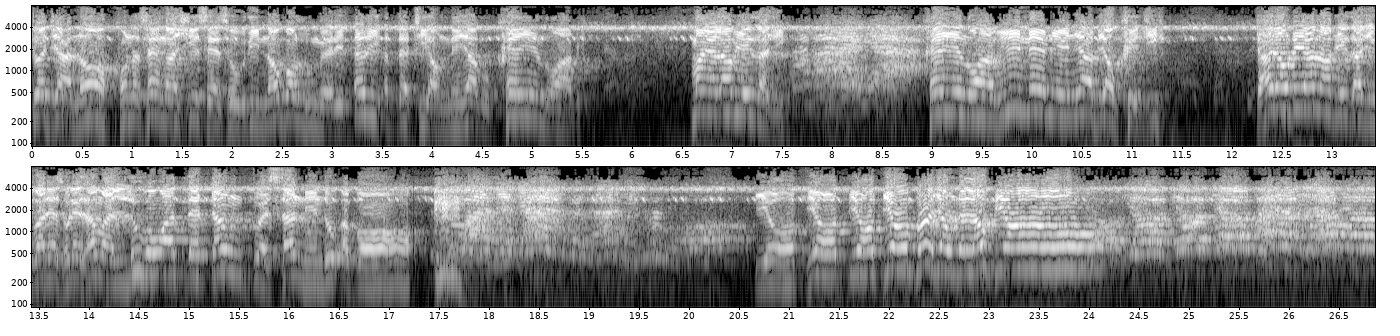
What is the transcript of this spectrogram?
တွေ့ကြနော်85 80ဆိုပြီးနောက်ပေါက်လူငယ်တွေအဲ့ဒီအသက်ထီအောင်နေရဖို့ခဲရင်သွားပြီမှန်ရလားပြိဿကြီးမှန်ပါ ခဲရင်သွားပြီနေမြင်ညပြောက်ခစ်ကြီးဒါကြောင့်တရားနာပြည်သားကြီးပါတယ်ဆိုလဲဆမ်းမလူဘဝသက်တောင်းတွေ့စမ်းနေတို့အပေါ်ပြောပြောပြောပြောဘာကြောင့်တလောက်ပြောပြောပြောပြောဘာကြောင့်တလောက်ပြော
